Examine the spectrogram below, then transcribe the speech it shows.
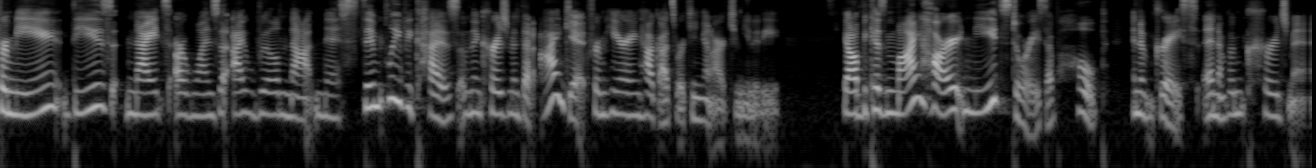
For me, these nights are ones that I will not miss simply because of the encouragement that I get from hearing how God's working in our community. Y'all, because my heart needs stories of hope and of grace and of encouragement.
